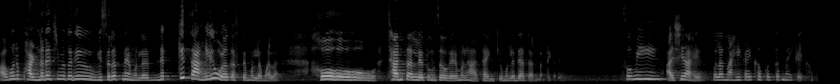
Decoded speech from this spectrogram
अहो मला फाडणाऱ्याची मी कधी विसरत नाही म्हणलं. नक्की चांगली ओळख असते म्हणलं मला. हो हो हो हो, हो. छान छान आहे तुमचं वगैरे. म्हणलं हां थँक्यू म्हणलं द्या त्यांना तिकडे. सो मी अशी आहे. मला नाही काही खपत तर नाही काही खपत.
